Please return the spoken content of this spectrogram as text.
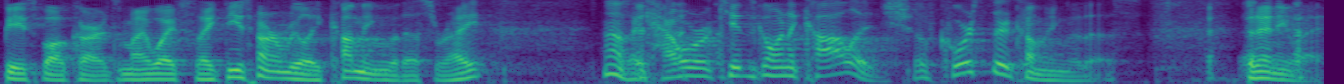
baseball cards. And my wife's like, "These aren't really coming with us, right?" And I was like, "How are kids going to college? Of course they're coming with us." But anyway,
